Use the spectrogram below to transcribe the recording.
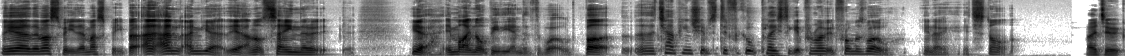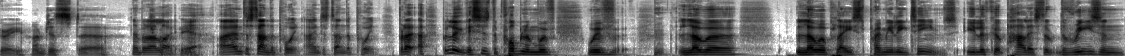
yeah there must be there must be but and and, and yeah yeah i'm not saying that yeah, it might not be the end of the world, but the championship's a difficult place to get promoted from as well. You know, it's not. I do agree. I'm just. Uh, no, but I like. Yeah, I understand the point. I understand the point. But I, but look, this is the problem with with lower lower placed Premier League teams. You look at Palace. The the reason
